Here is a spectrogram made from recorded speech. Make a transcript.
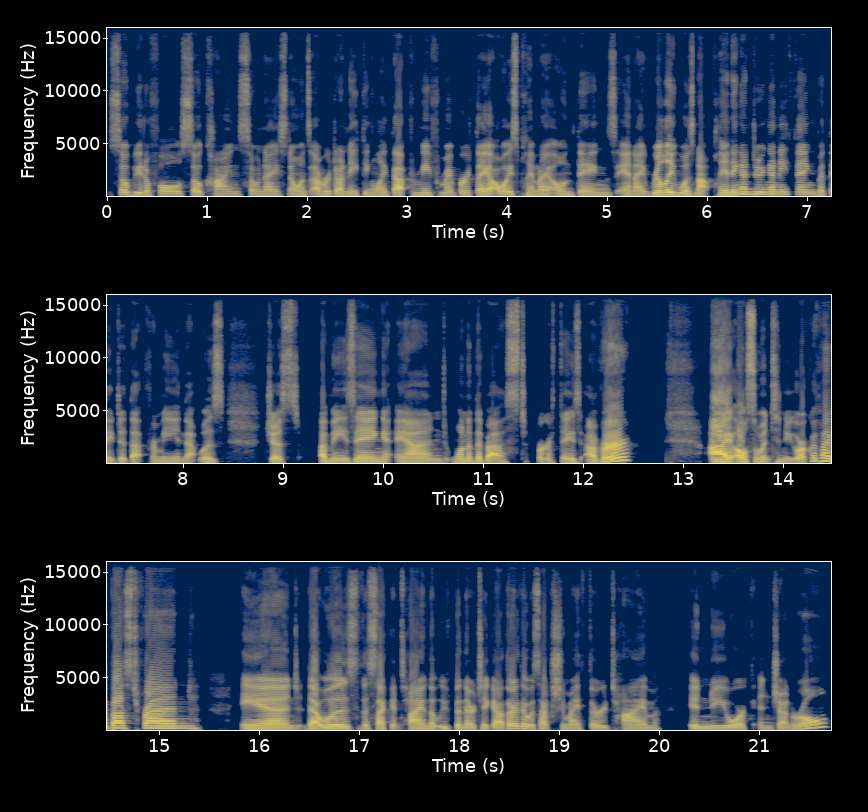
so beautiful, so kind, so nice. No one's ever done anything like that for me for my birthday. I always plan my own things, and I really was not planning on doing anything, but they did that for me, and that was just amazing and one of the best birthdays ever. I also went to New York with my best friend. And that was the second time that we've been there together. That was actually my third time in New York in general.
